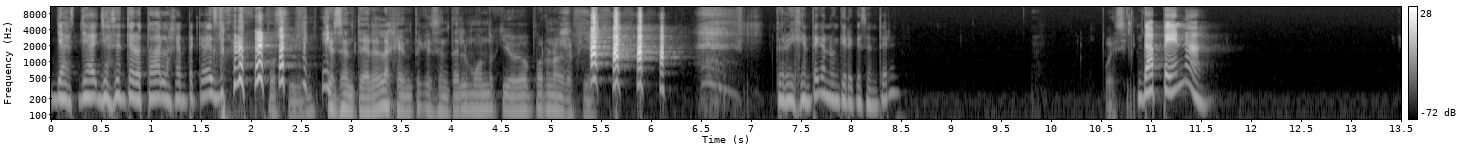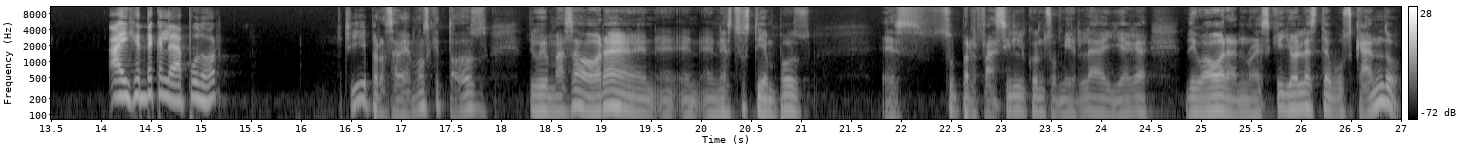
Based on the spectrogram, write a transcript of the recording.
Ya, ya, ya se enteró toda la gente que ves pornografía. Pues sí, que se entere la gente, que se entere el mundo que yo veo pornografía. Pero hay gente que no quiere que se enteren. Pues sí. Da pena. Hay gente que le da pudor. Sí, pero sabemos que todos, digo, y más ahora en, en- en estos tiempos es súper fácil consumirla y llega, digo, ahora no es que yo la esté buscando,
